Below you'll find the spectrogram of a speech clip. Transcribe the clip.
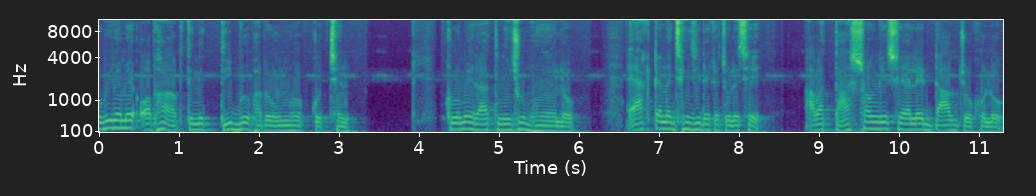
অভিরামের অভাব তিনি তীব্রভাবে অনুভব করছেন। ক্রমে রাত নিঝুম হয়ে এলো। একটানা ঝিঁঝি ডেকে চলেছে। আবার তার সঙ্গে শেয়ালের ডাক যোগ হলো।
